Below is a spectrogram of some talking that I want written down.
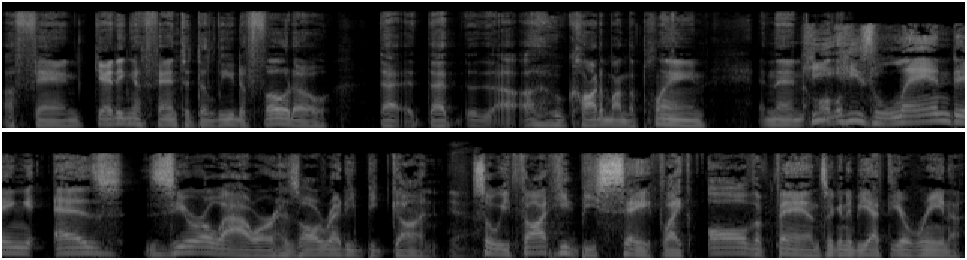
a fan, getting a fan to delete a photo that that uh, who caught him on the plane, and then he, the- he's landing as zero hour has already begun. Yeah. So he thought he'd be safe. Like all the fans are going to be at the arena.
